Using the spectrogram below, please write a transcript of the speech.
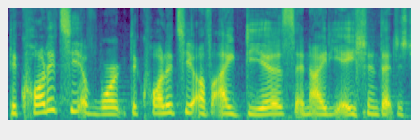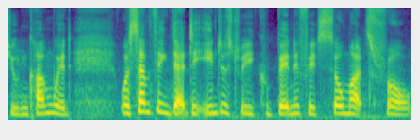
the quality of work, the quality of ideas and ideation that the student come with, was something that the industry could benefit so much from.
